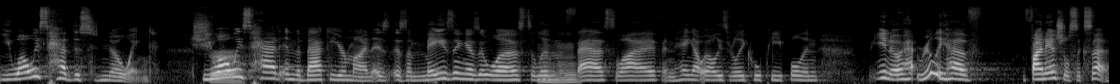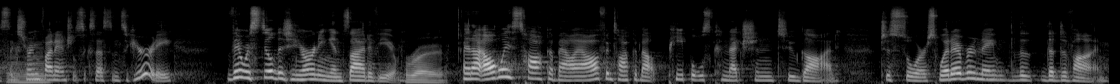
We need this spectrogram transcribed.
you always had this knowing. You always had in the back of your mind, as, as amazing as it was to live Mm-hmm. a fast life and hang out with all these really cool people and, you know, ha- really have financial success, extreme Mm-hmm. financial success and security, there was still this yearning inside of you. right. And I always talk about, I often talk about people's connection to God, to source, whatever name, the, the divine,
